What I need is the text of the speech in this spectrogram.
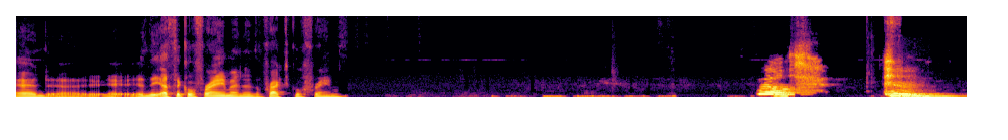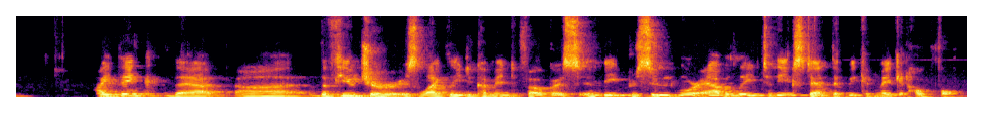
and uh, in the ethical frame and in the practical frame? Well, I think that uh, the future is likely to come into focus and be pursued more avidly to the extent that we can make it hopeful.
